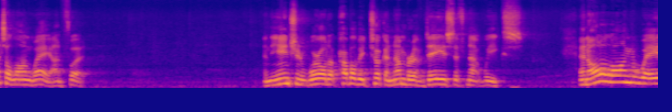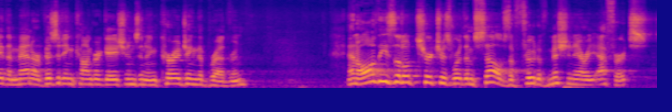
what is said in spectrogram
That's a long way on foot. In the ancient world, it probably took a number of days, if not weeks. And all along the way, the men are visiting congregations and encouraging the brethren. And all these little churches were themselves the fruit of missionary efforts.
